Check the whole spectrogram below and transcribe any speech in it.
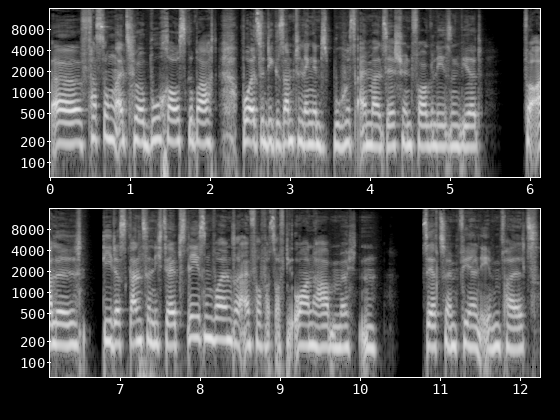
äh, Fassung als Hörbuch rausgebracht, wo also die gesamte Länge des Buches einmal sehr schön vorgelesen wird. Für alle, die das Ganze nicht selbst lesen wollen, sondern einfach was auf die Ohren haben möchten. Sehr zu empfehlen ebenfalls.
